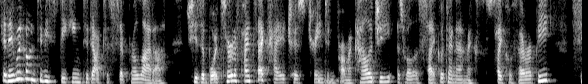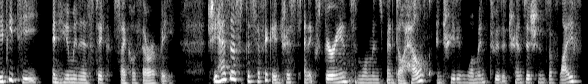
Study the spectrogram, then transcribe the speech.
Today, we're going to be speaking to Dr. Sipra Laddha. She's a board certified psychiatrist trained in pharmacology as well as psychodynamic psychotherapy, CBT, and humanistic psychotherapy. She has a specific interest and experience in women's mental health and treating women through the transitions of life,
